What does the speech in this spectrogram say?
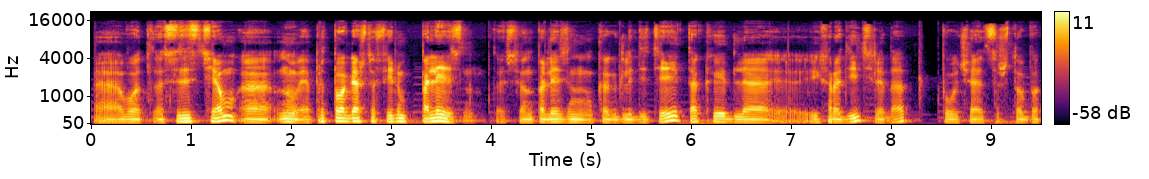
Э, вот, в связи с чем, э, ну, я предполагаю, что фильм полезен. То есть он полезен как для детей, так и для э, их родителей, да, получается, чтобы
